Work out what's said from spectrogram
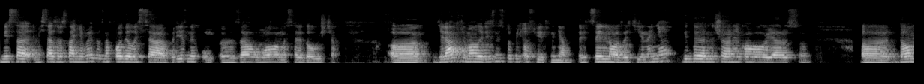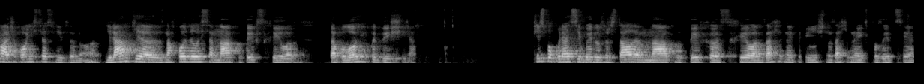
Місця, місця зростання виду знаходилися в різних е, за умовами середовищах. Е, Ділянки мали різний ступінь освітлення від сильного затінення від чорникового ярусу е, до майже повністю освітленого. Ділянки знаходилися на крутих схилах та пологих підвищеннях. Шість популяцій виду зростали на крутих схилах західної та північно-західної експозиції.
